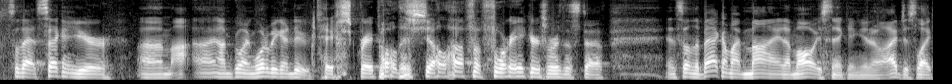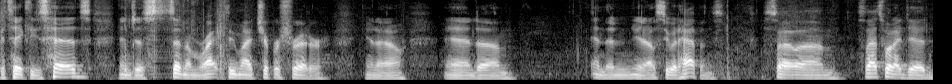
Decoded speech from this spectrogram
so that second year, um, I, I'm going, what are we going to do? Take, scrape all this shell off of four acres worth of stuff. And so in the back of my mind, I'm always thinking, you know, I just like to take these heads and just send them right through my chipper shredder, you know, and um, and then you know see what happens. So um, so that's what I did.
